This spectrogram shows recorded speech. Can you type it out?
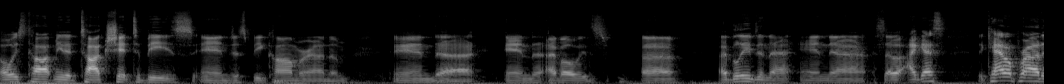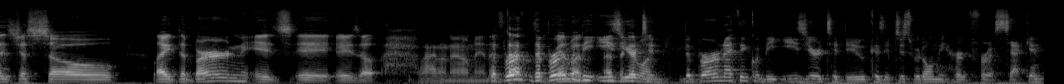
always taught me to talk shit to bees and just be calm around them, and uh, and I've always uh, I believed in that, and uh, so I guess the cattle prod is just so. Like the burn is is, is a I don't know man. The burn, the burn would be easier to the burn. I think would be easier to do because it just would only hurt for a second.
